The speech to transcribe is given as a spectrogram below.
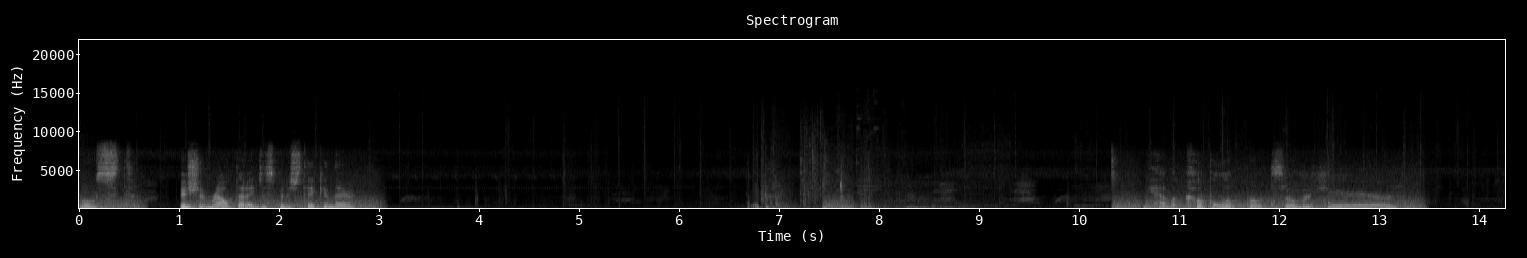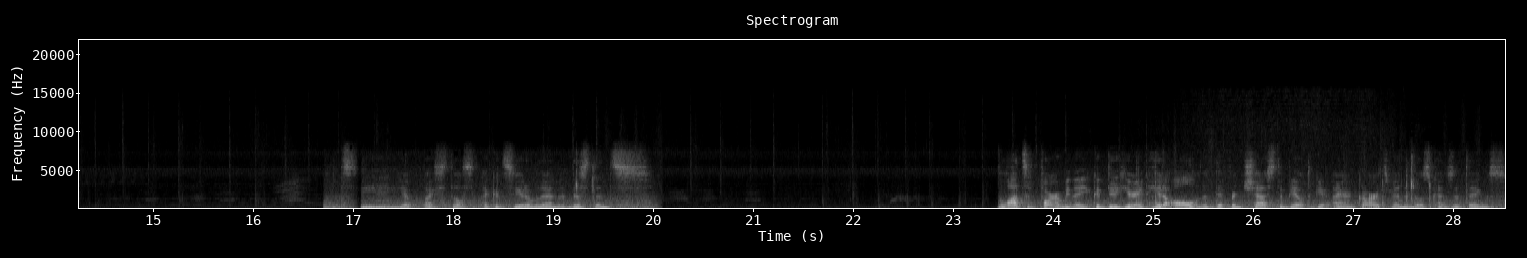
most efficient route that I just finished taking there. We have a couple of motes over here. See. Yep, I still I can see it over there in the distance. Lots of farming that you could do here and hit all of the different chests to be able to get iron guardsmen and those kinds of things.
